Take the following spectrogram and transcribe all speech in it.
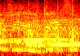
Thank you.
